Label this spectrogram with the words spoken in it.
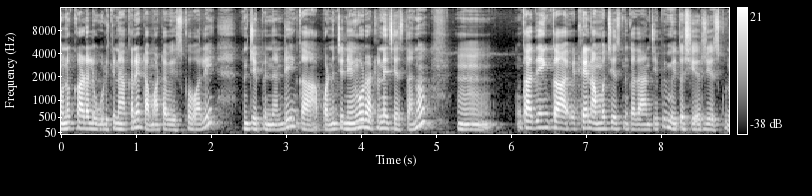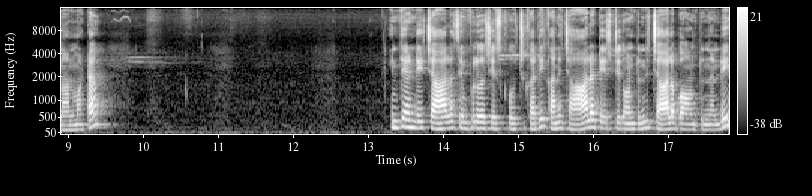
మునక్కాడలు ఉడికినాకనే టమాటా వేసుకోవాలి అని చెప్పిందండి. ఇంకా అప్పటి నుంచి నేను కూడా అట్లనే చేస్తాను. ఇంకా అదే ఇంకా ఎట్లయినా అమ్మ చేస్తుంది కదా అని చెప్పి మీతో షేర్ చేసుకున్నాను అనమాట ఇంతే అండి. చాలా సింపుల్గా చేసుకోవచ్చు కర్రీ కానీ చాలా టేస్టీగా ఉంటుంది. చాలా బాగుంటుందండి.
